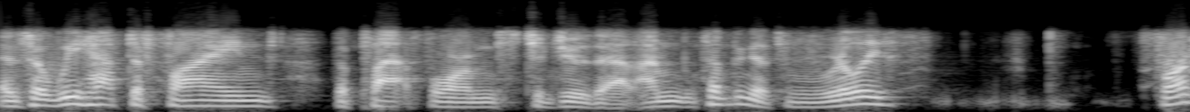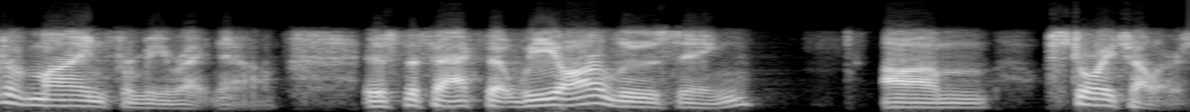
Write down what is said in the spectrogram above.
And so we have to find the platforms to do that. I'm something that's really front of mind for me right now is the fact that we are losing um storytellers.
